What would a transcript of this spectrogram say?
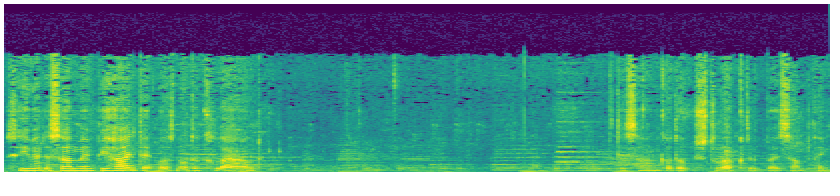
See where the sun went behind? That was not a cloud. The sun got obstructed by something.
